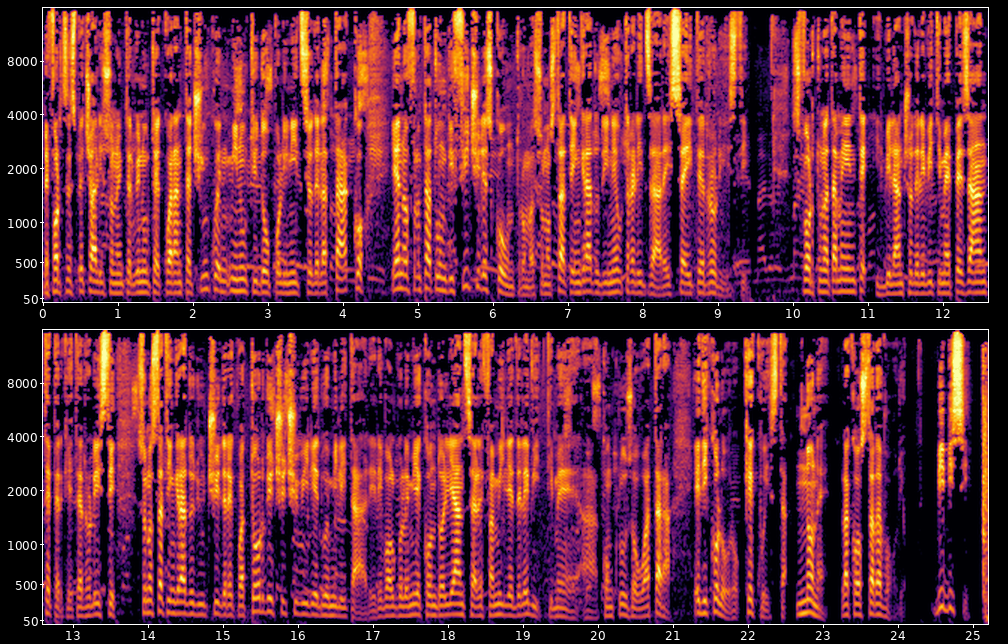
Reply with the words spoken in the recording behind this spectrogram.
Le forze speciali sono intervenute 45 minuti dopo l'inizio dell'attacco e hanno affrontato un difficile scontro, ma sono state in grado di neutralizzare i sei terroristi. Sfortunatamente il bilancio delle vittime è pesante perché i terroristi sono stati in grado di uccidere 14 civili e due militari. Rivolgo le mie condoglianze alle famiglie delle vittime, ha concluso Ouattara, e di coloro che questa non è la Costa d'Avorio. BBC.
